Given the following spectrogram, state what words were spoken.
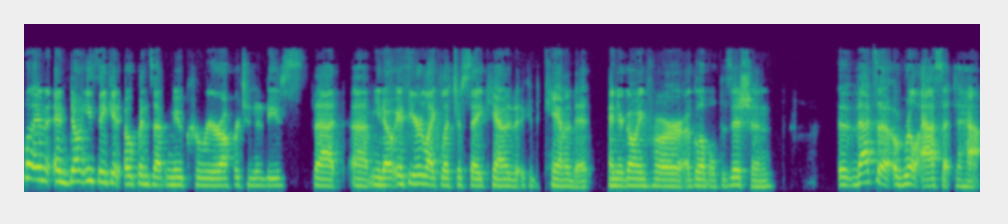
Well, and and don't you think it opens up new career opportunities that um, you know if you're like let's just say candidate candidate and you're going for a global position, uh, that's a, a real asset to have.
